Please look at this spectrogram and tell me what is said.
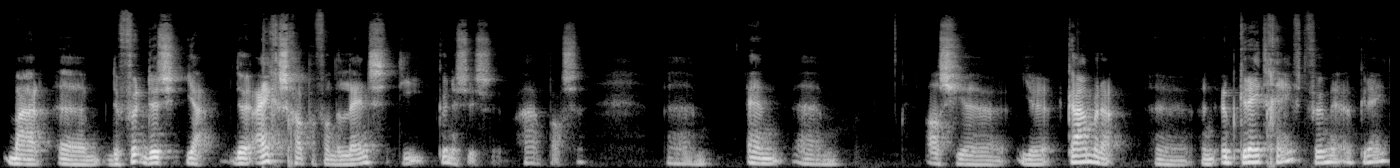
maar um, de, dus ja, de eigenschappen van de lens, die kunnen ze dus aanpassen. Um, en als je je camera uh, een upgrade geeft, firmware upgrade,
